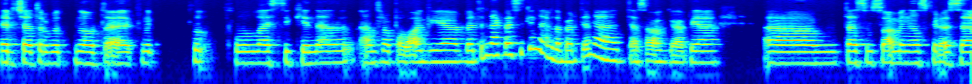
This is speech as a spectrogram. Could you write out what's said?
Ir čia turbūt, nu, ta klasikinė antropologija, bet ir ne klasikinė, ir dabartinė, tiesiog apie um, tas visuomenės, kuriuose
